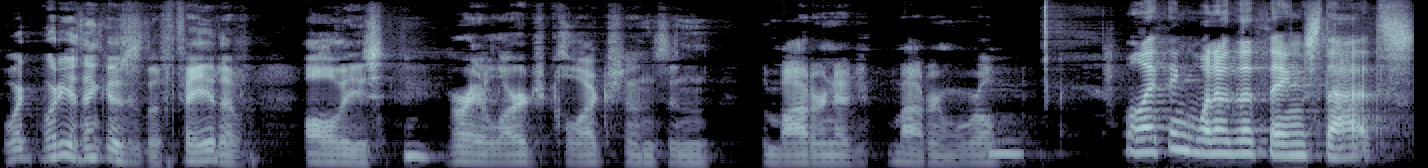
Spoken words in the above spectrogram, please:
What what do you think is the fate of all these hmm. very large collections in the modern ed- modern world? Hmm. Well, I think one of the things that's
